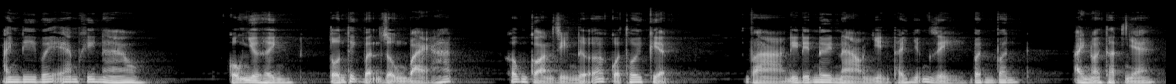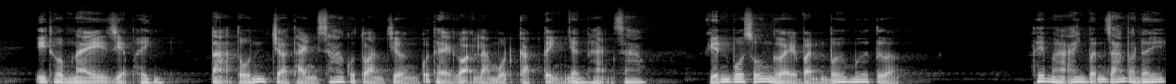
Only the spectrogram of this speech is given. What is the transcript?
anh đi với em khi nào. Cũng như hình tốn thích vận dụng bài hát không còn gì nữa của thôi kiện và đi đến nơi nào nhìn thấy những gì, vân vân. Anh nói thật nhé, ít hôm nay diệp hình tạ tốn trở thành sao của toàn trường có thể gọi là một cặp tình nhân hạng sao khiến vô số người vẫn vơ mơ tưởng. Thế mà anh vẫn dám vào đây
